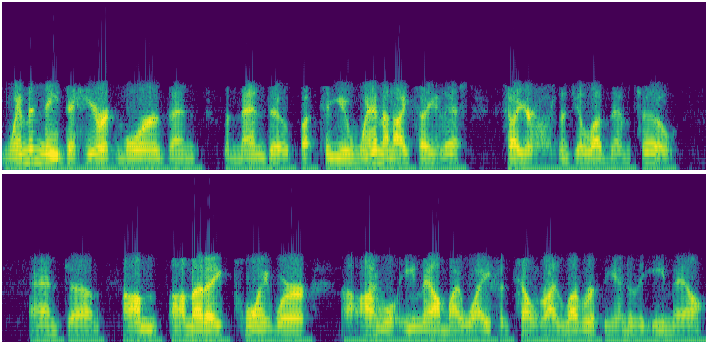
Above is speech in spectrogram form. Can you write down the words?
Women need to hear it more than the men do. But to you women, I tell you this: tell your husbands you love them too. And um, I'm I'm at a point where uh, I will email my wife and tell her I love her at the end of the email.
